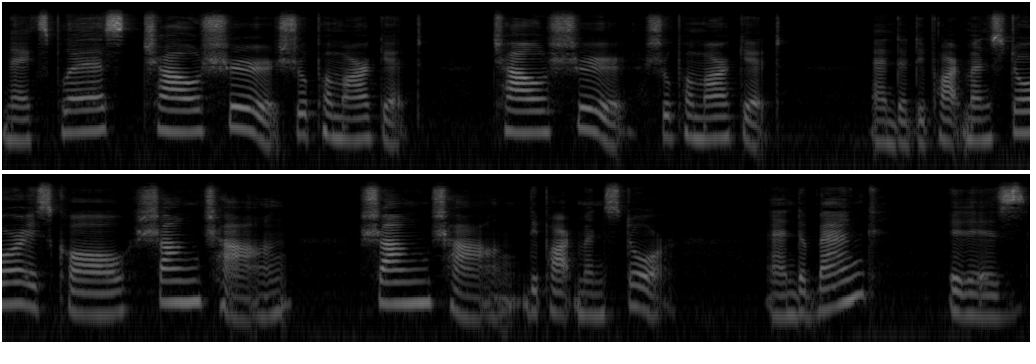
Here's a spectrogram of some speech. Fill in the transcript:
Next place, 超市 supermarket. 超市 supermarket. And the department store is called 商场商场 department store. And the bank, it is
